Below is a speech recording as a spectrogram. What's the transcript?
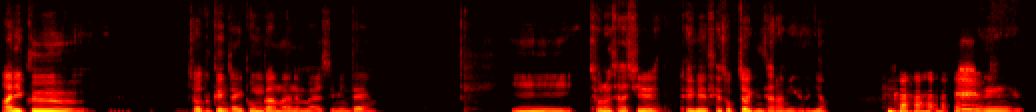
아니 그 저도 굉장히 동감하는 말씀인데 이 저는 사실 되게 세속적인 사람이거든요. 예,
